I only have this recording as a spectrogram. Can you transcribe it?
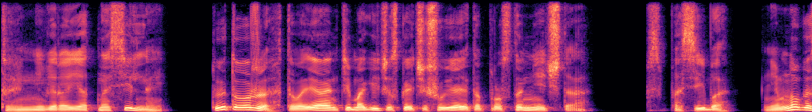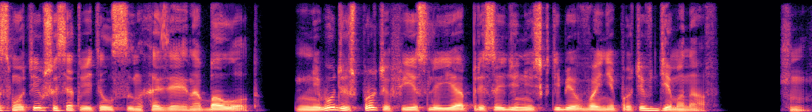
«Ты невероятно сильный». «Ты тоже. Твоя антимагическая чешуя – это просто нечто». «Спасибо», – немного смутившись, ответил сын хозяина болот. «Не будешь против, если я присоединюсь к тебе в войне против демонов?» «Хм,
